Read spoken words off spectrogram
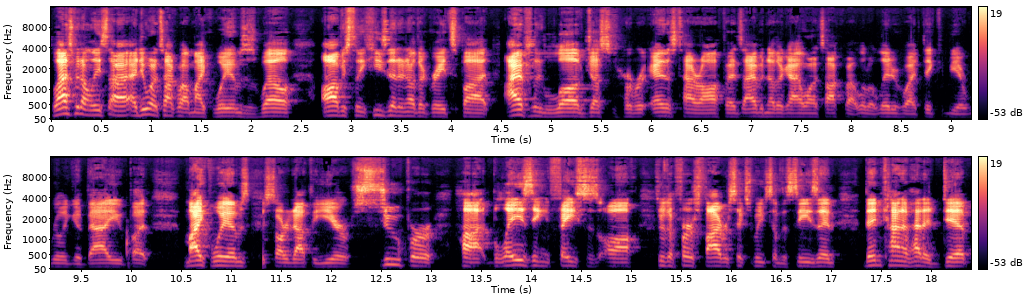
last but not least, I, I do want to talk about Mike Williams as well. Obviously, he's in another great spot. I absolutely love Justin Herbert and this entire offense. I have another guy I want to talk about a little bit later who I think could be a really good value. But Mike Williams started out the year super hot, blazing faces off through the first five or six weeks of the season, then kind of had a dip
